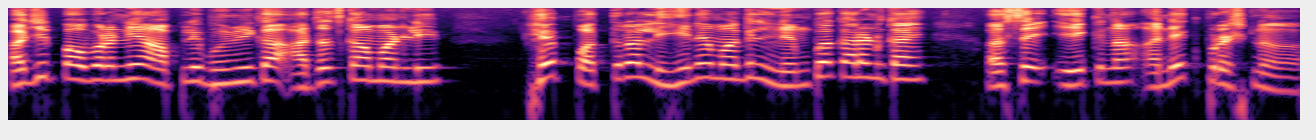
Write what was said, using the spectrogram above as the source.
अजित पवारांनी आपली भूमिका आजच का मांडली? हे पत्र लिहिण्यामागील नेमकं कारण काय? असे एक ना अनेक प्रश्न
